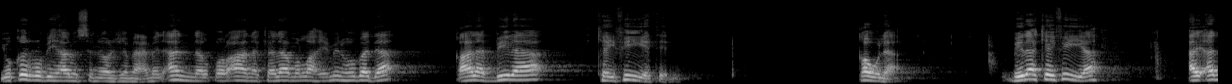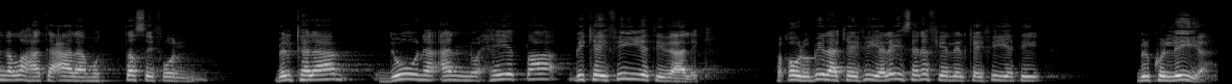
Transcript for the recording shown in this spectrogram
يقر به أهل السنة والجماعة من أن القرآن كلام الله منه بدأ قال بلا كيفية. قولا بلا كيفية أي أن الله تعالى متصف بالكلام دون أن نحيط بكيفية ذلك. فقول بلا كيفية ليس نفيا للكيفية بالكلية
